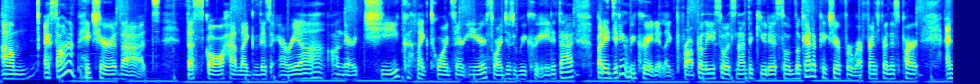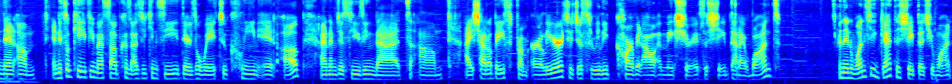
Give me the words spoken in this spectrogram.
Um, I saw in a picture that the skull had like this area on their cheek like towards their ear so i just recreated that. But i didn't recreate it like properly so it's not the cutest. So look at a picture for reference for this part. And then um and it's okay if you mess up because as you can see there's a way to clean it up. And i'm just using that um eyeshadow base from earlier to just really carve it out and make sure it's a shape that i want and then once you get the shape that you want,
